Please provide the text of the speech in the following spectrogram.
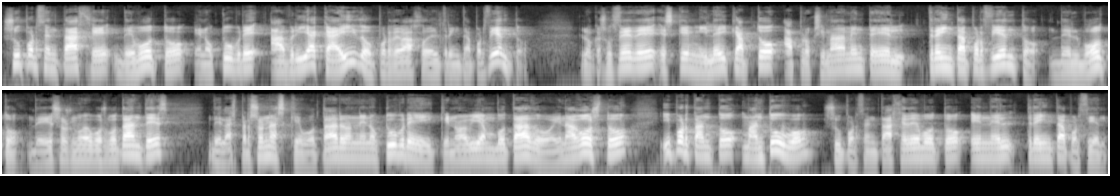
su porcentaje de voto en octubre habría caído por debajo del 30%. Lo que sucede es que Milei captó aproximadamente el 30% del voto de esos nuevos votantes de las personas que votaron en octubre y que no habían votado en agosto y por tanto mantuvo su porcentaje de voto en el 30%.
